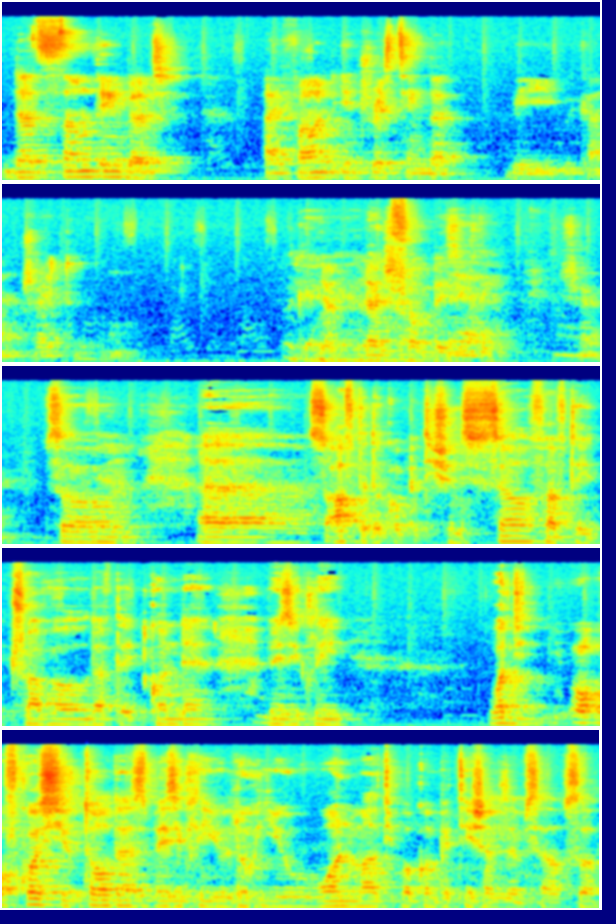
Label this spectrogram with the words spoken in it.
that's something that I found interesting that we, we can try to. Okay. Yeah, learn from basically. Yeah, sure. So, uh, so after the competition itself, after you traveled, after you'd gone there, basically, what did? Oh, of course, you told us basically you you won multiple competitions themselves. So,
